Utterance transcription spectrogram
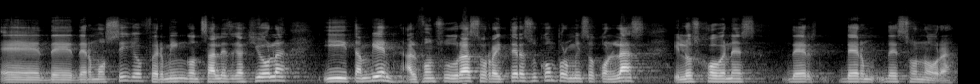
eh, de, Hermosillo, Fermín González Gagiola, y también Alfonso Durazo reitera su compromiso con las y los jóvenes de, de, Sonora.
